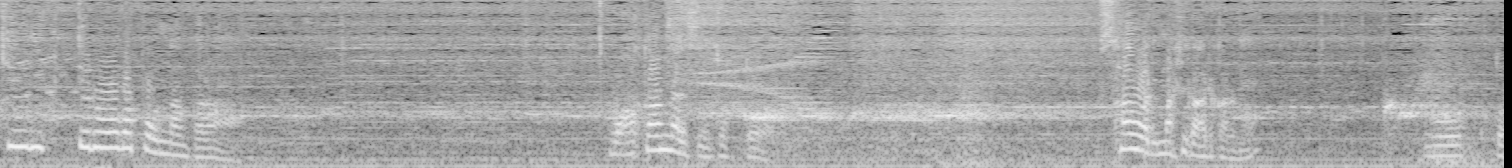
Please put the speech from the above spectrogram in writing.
久に振ってるオーガポンなんかなわかんないですね、ちょっと。3割麻痺があるからね。おっと。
